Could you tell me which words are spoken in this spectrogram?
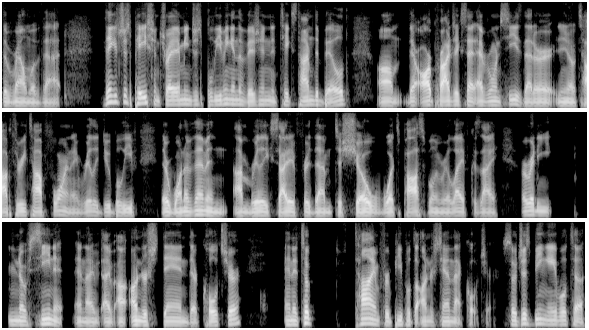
the realm of that. I think it's just patience, right? I mean, just believing in the vision. It takes time to build. Um, there are projects that everyone sees that are, you know, top three, top four, and I really do believe they're one of them. And I'm really excited for them to show what's possible in real life because I already, you know, seen it and I, I understand their culture. And it took time for people to understand that culture. So just being able to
